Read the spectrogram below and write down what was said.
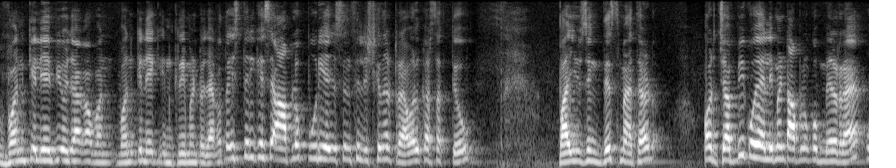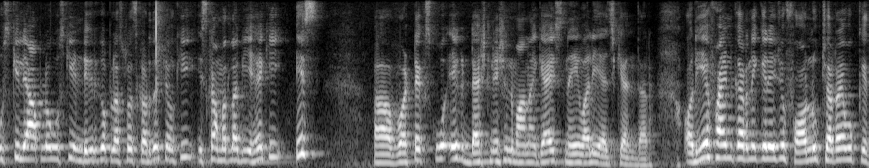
वन के लिए भी हो जाएगा वन वन के लिए एक इंक्रीमेंट हो जाएगा। तो इस तरीके से आप लोग पूरी एजेंसी लिस्ट के अंदर ट्रैवल कर सकते हो बाय यूजिंग दिस मेथड और जब भी कोई एलिमेंट आप लोग को मिल रहा है, उसके लिए आप लोग उसकी इंडिग्री को प्लस प्लस कर दो, क्योंकि इसका मतलब ये है कि इस वर्टेक्स को एक डेस्टिनेशन माना गया इस नई वाली एज के अंदर। और ये फाइंड करने के लिए जो फॉर लूप चल रहा है वो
